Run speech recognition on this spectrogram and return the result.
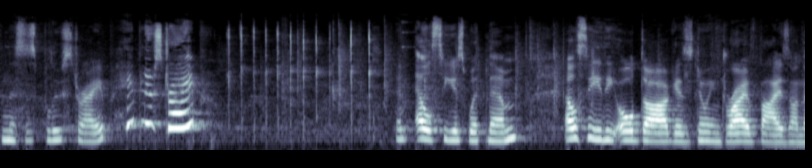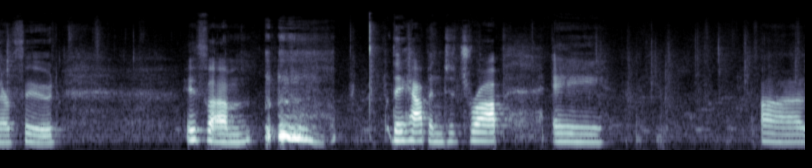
And this is Blue Stripe. Hey, Blue Stripe! And Elsie is with them. Elsie, the old dog, is doing drive-bys on their food. If um, they happen to drop a uh,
